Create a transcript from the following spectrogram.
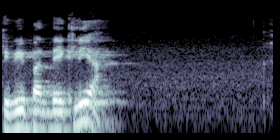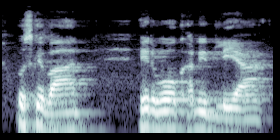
टीवी पर देख लिया। उसके बाद फिर वो खरीद लिया।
